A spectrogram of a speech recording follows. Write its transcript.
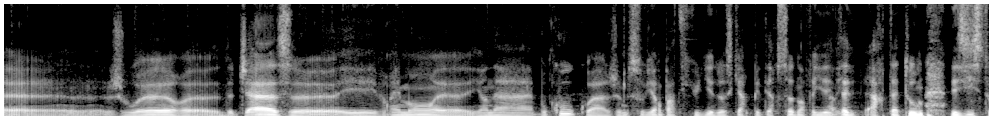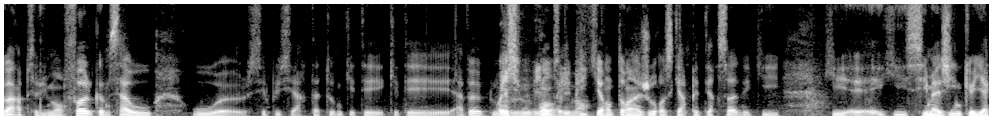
euh, joueurs euh, de jazz euh, et vraiment euh, il y en a beaucoup quoi. Je me souviens en particulier d'Oscar Peterson, enfin il y a Art Tatum, des histoires absolument folles comme ça où où euh, je sais plus si c'est Art Tatum qui était qui était aveugle ou- Oui, oui, bon et puis qui entend un jour Oscar Peterson et qui qui et qui s'imagine qu'il y a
